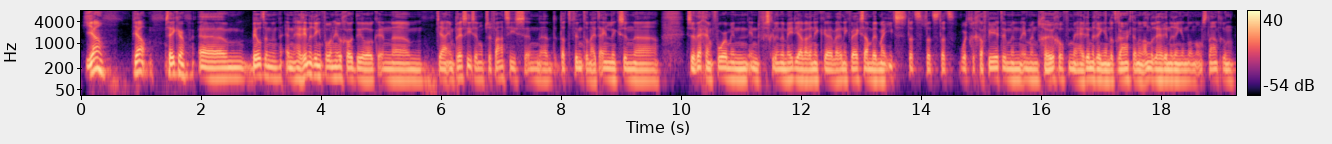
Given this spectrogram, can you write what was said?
Ja, ja, zeker. Ehm, beeld en, herinnering voor een heel groot deel ook. En ehm, ja, impressies en observaties. En eh, dat vindt dan uiteindelijk zijn, eh, zijn weg en vorm in, in de verschillende media waarin ik, eh, waarin ik werkzaam ben. Maar iets dat, dat, dat wordt gegraveerd in mijn, in mijn geheugen of in mijn herinnering. En dat raakt aan een andere herinnering. En dan ontstaat er een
